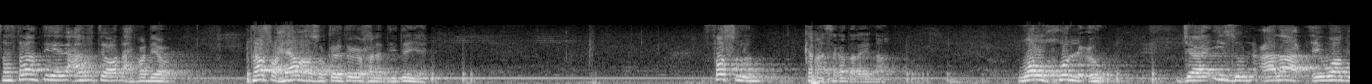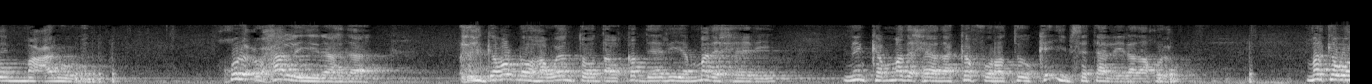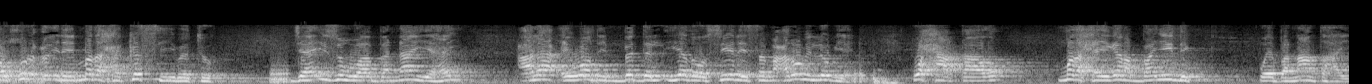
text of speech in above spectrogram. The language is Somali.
saslaantii carruurtii oo dhex fadhiyaba taas waxyaabahaasoo kaleeto waxaa la diidan yahay. Faslun kanaan isaga daraynaa wاlkhulcu jaa-izu calىa ciwadi macluumin khulc waxaa la yidhaahdaa gabadhoo haweentoo dalqadeediiyo madaxeedii ninka madaxeeda ka furatoo ka iibsataa la yidhahdaa khulc marka walkhulcu inay madaxa ka siibato jaa-izun waa bannaan yahay calaa ciwadin bedel iyadoo siinaysa macluumin loogyahay waxaa qaado madaxaygana ba ii dhig way bannaan tahay.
